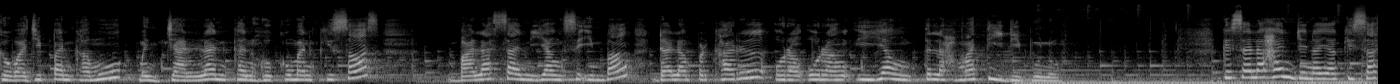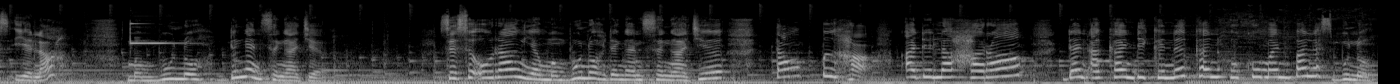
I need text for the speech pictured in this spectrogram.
kewajipan kamu menjalankan hukuman kisas balasan yang seimbang dalam perkara orang-orang yang telah mati dibunuh. Kesalahan jenayah kisas ialah membunuh dengan sengaja. Seseorang yang membunuh dengan sengaja hak adalah haram dan akan dikenakan hukuman balas bunuh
